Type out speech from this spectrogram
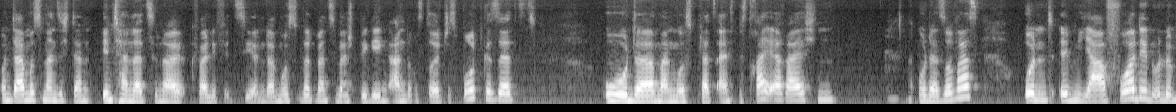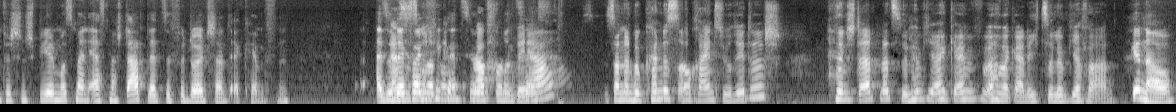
und da muss man sich dann international qualifizieren. Da muss, wird man zum Beispiel gegen anderes deutsches Boot gesetzt oder man muss Platz eins bis drei erreichen oder sowas. Und im Jahr vor den Olympischen Spielen muss man erstmal Startplätze für Deutschland erkämpfen. Also das der Qualifikation von wer, sondern du könntest auch rein theoretisch den Startplatz für Olympia kämpfen, aber gar nicht zu Olympia fahren. Genau.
